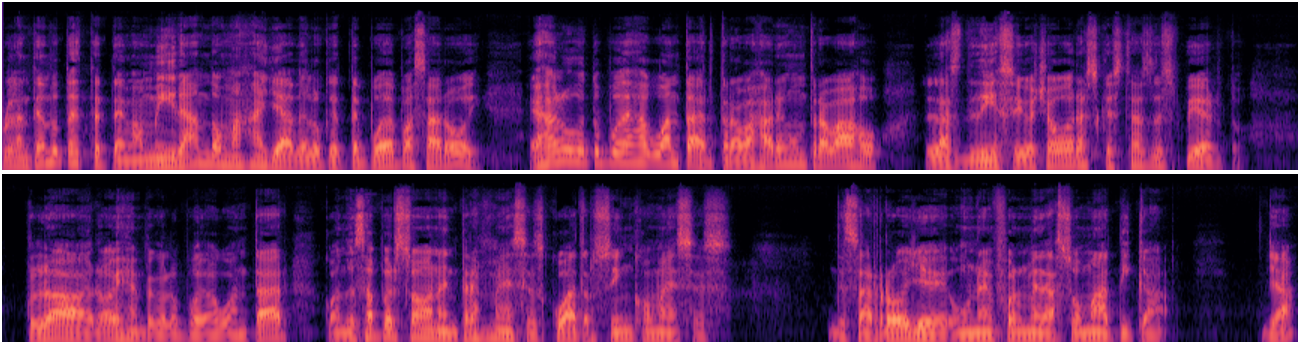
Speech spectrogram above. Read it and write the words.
planteándote este tema mirando más allá de lo que te puede pasar hoy. Es algo que tú puedes aguantar, trabajar en un trabajo las 18 horas que estás despierto. Claro, hay gente que lo puede aguantar. Cuando esa persona en tres meses, cuatro, cinco meses, desarrolle una enfermedad somática, ¿ya?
